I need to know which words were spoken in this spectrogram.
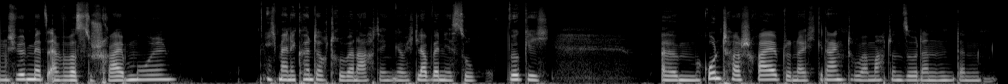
Und ich würde mir jetzt einfach was zu schreiben holen. Ich meine, ihr könnt auch drüber nachdenken, aber ich glaube, wenn ihr es so wirklich ähm, runterschreibt und euch Gedanken drüber macht und so, dann, dann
